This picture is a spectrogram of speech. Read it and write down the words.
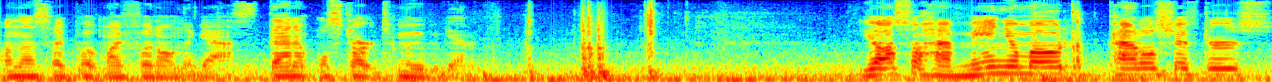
unless I put my foot on the gas. Then it will start to move again. You also have manual mode, paddle shifters,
